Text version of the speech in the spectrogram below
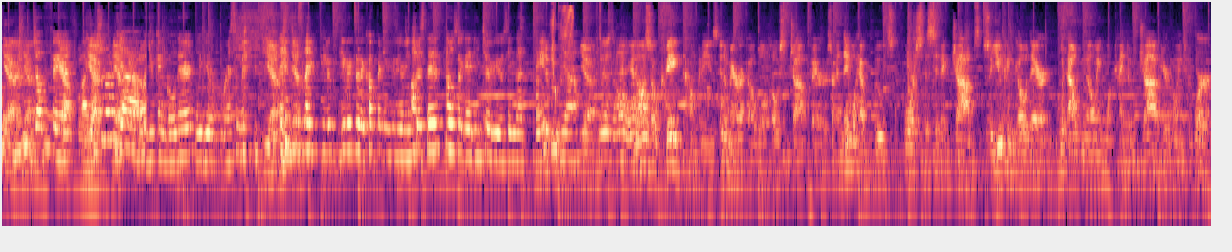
Yeah, yeah. job fair. Yeah, of course. Uh, Yeah, national yeah. Yeah, you can go there with your resume Yeah. and just like look, give it to the company if you're interested. Also get interviews in that way. The booth. Yeah. Yeah. Yes, oh, And oh. also, big companies in America will host job fairs, and they will have booths for specific jobs. So you can go there without knowing what kind of job you're going to work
